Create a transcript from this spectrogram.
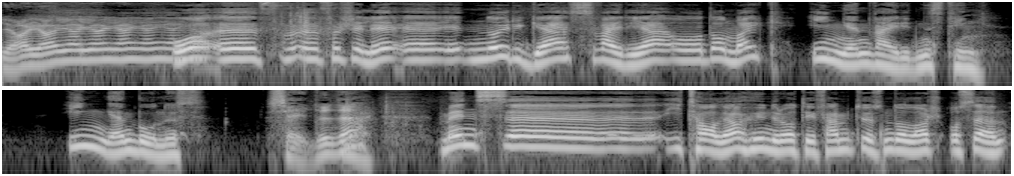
Ja, ja, ja, ja, ja, ja, ja. Og eh, forskjellig eh, Norge, Sverige og Danmark ingen verdens ting. Ingen bonus. Sier du det? Nei. Mens eh, Italia 185 000 dollars, og så er det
